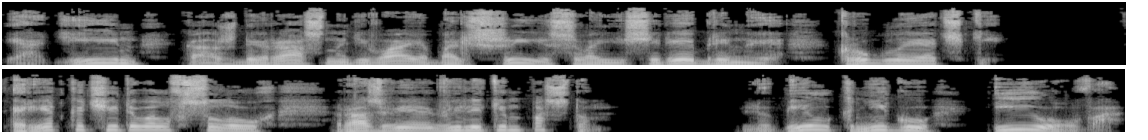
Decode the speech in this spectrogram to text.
и один, каждый раз надевая большие свои серебряные круглые очки. Редко читывал вслух, разве великим постом. Любил книгу Иова,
